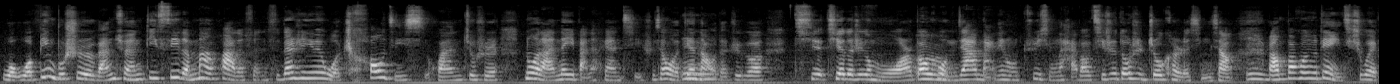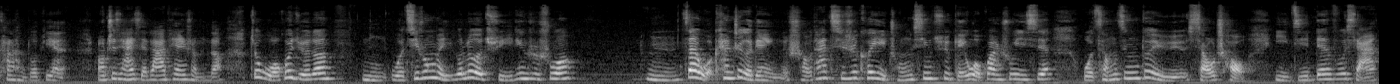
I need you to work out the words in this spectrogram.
我我并不是完全 DC 的漫画的粉丝，但是因为我超级喜欢就是诺兰那一版的黑暗骑士，像我电脑的这个贴、贴的这个膜，包括我们家买那种巨型的海报，其实都是 Joker 的形象，嗯。然后包括那个电影，其实我也看了很多遍。然后之前还写拉片什么的，就我会觉得，嗯，我其中的一个乐趣一定是说，嗯，在我看这个电影的时候，它其实可以重新去给我灌输一些我曾经对于小丑以及蝙蝠侠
